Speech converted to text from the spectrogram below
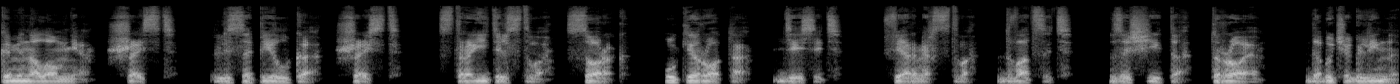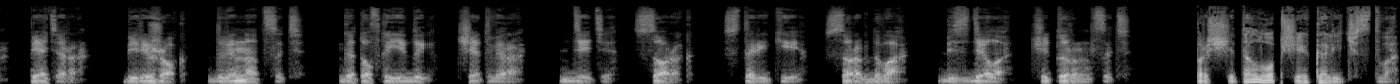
Каменоломня — шесть. Лесопилка — шесть. Строительство – 40. Укерота – 10. Фермерство – 20. Защита – трое. Добыча глины – пятеро. Бережок – 12. Готовка еды – четверо. Дети – 40. Старики – 42. Без дела – 14. Просчитал общее количество.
